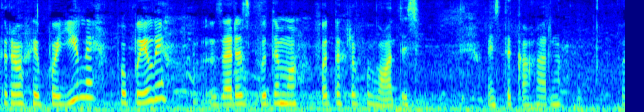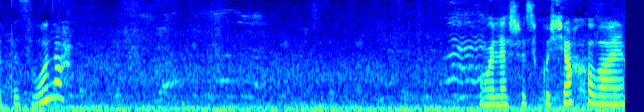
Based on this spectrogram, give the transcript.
Трохи поїли, попили. Зараз будемо фотографуватись. Ось така гарна фотозвона. Оля щось в кущах ховає.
